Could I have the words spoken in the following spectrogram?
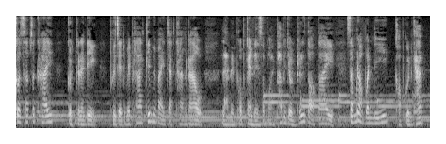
กด Subscribe กดกระดิ่งเพื่อจะได้ไม่พลาดคลิปใหม่ๆจากทางเรา และไปพบกันในสปอยภาพยนตร์เรื่องต่อไปสำหรับวันนี้ขอบคุณครับ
